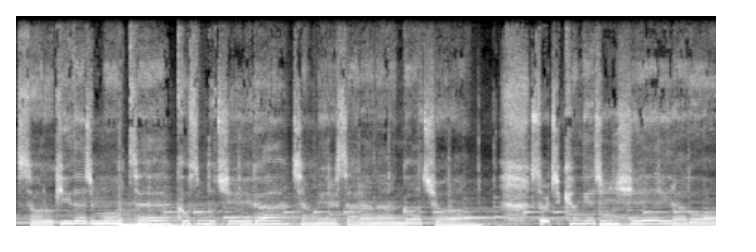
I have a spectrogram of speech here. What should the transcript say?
서로 기대지 못해 고슴도치가 장미를 사랑한 것처럼 솔직한 게 진실이라고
